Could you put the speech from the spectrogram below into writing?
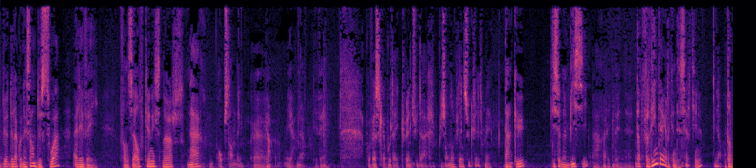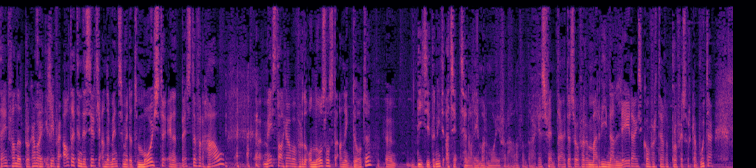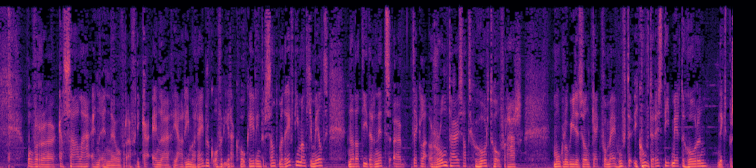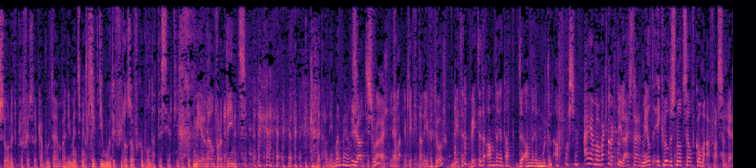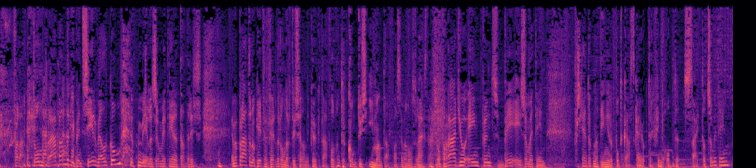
De, de la connaissance de soi à l'éveil. Van zelfkennis naar... Naar Opstanding. uh, Ja. ja, Ja. l'éveil. Professor Caputa, ik wens u daar bijzonder veel succes mee. Dank u. Het is een ambitie, ik ben... uh, Dat verdient eigenlijk een dessertje, hè? Ja. Want aan het eind van het programma Zeker. geven we altijd een dessertje aan de mensen met het mooiste en het beste verhaal. Eh, meestal gaan we voor de onnozelste anekdote. Eh, die zit er niet. Ah, Het zijn, alleen maar mooie verhalen vandaag. Hè. Sven Tuitens over Marina Leda is kon vertellen. Professor Kabuta over eh, Kassala en, en eh, over Afrika. En eh, ja, Rima Rijbroek over Irak ook heel interessant. Maar er heeft iemand gemaild nadat hij daarnet eh Tekla Rondhuis had gehoord over haar mongoloïde zoon. Kijk, voor mij hoeft de, ik hoef de rest niet meer te horen. Niks persoonlijks, professor Kabuta. Maar die mensen geef die moeder filosoof gewoon dat dessertje. Die heeft het meer dan verdiend. ik kan me er alleen maar bij ons. Ja, het is waar. Ja, Voilà, ik geef het dan even door. Weten, weten de anderen dat de anderen moeten afwassen? Ah ja, maar wacht, wacht, die luisteraar mailt. Ik wil dus nooit zelf komen afwassen. Voilà. Toon de Brabander, je bent zeer welkom. We mailen zo meteen het adres. En we praten nog even verder ondertussen aan de keukentafel, want er komt dus iemand afwassen van onze luisteraars. Op radio1.be, zometeen. Verschijnt ook nadien in de podcast, kan je ook terugvinden op de site. Tot zometeen.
